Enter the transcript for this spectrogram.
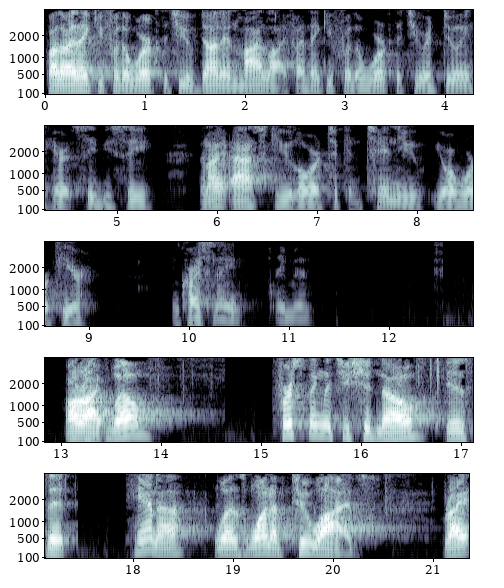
Father, I thank you for the work that you have done in my life. I thank you for the work that you are doing here at CBC. And I ask you, Lord, to continue your work here. In Christ's name, amen. All right. Well, first thing that you should know is that Hannah was one of two wives, right?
